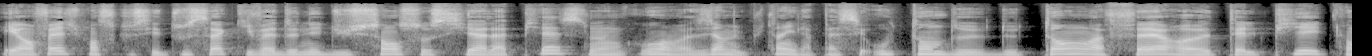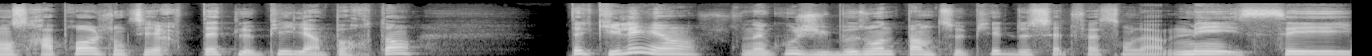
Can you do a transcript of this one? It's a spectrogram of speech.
et en fait je pense que c'est tout ça qui va donner du sens aussi à la pièce. D'un coup on va se dire mais putain il a passé autant de, de temps à faire euh, tel pied. Quand on se rapproche donc c'est à dire peut-être le pied il est important. Peut-être qu'il est hein. D'un coup j'ai eu besoin de peindre ce pied de cette façon là mais c'est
